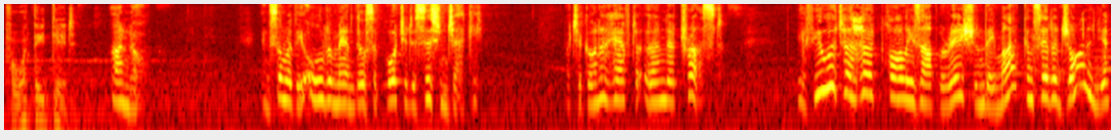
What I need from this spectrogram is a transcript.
for what they did. I know. And some of the older men, they'll support your decision, Jackie. But you're gonna have to earn their trust. If you were to hurt Paulie's operation, they might consider joining you.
